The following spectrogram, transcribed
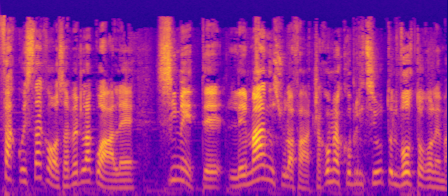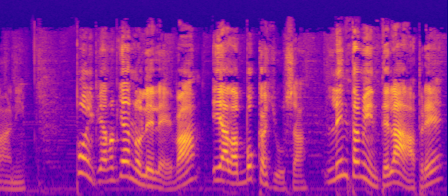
fa questa cosa per la quale si mette le mani sulla faccia, come a coprirsi tutto il volto con le mani. Poi piano piano le leva e ha la bocca chiusa. Lentamente la apre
